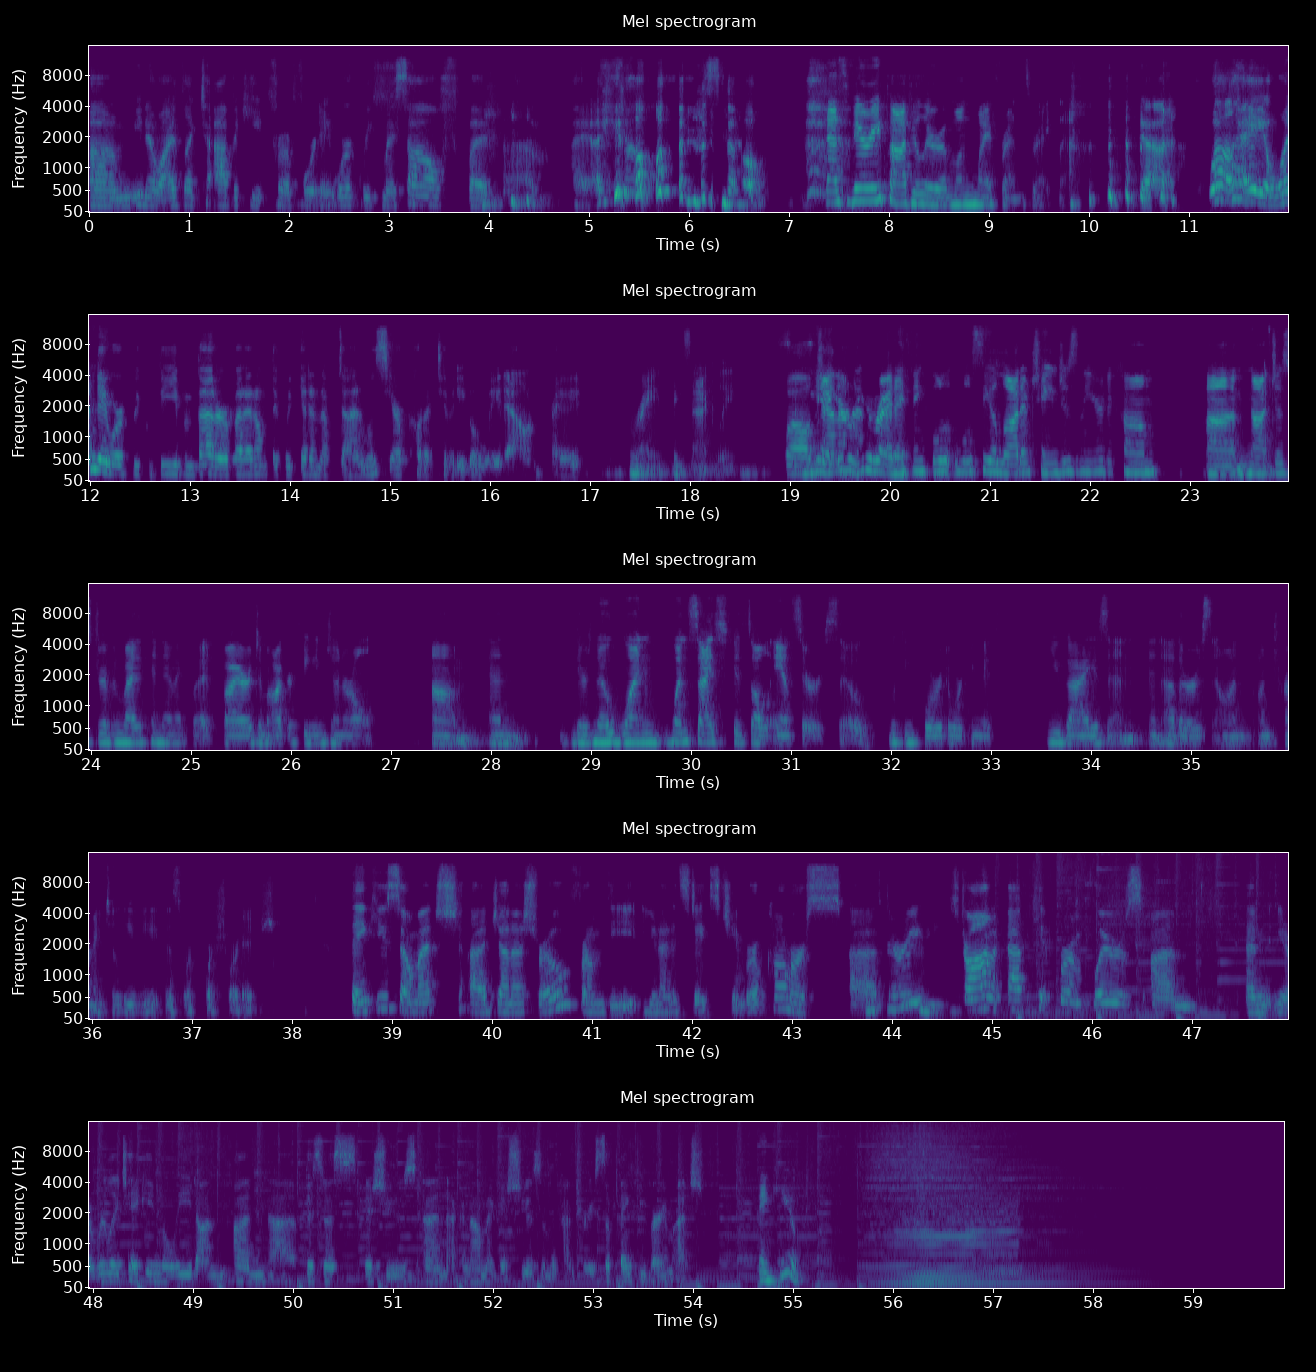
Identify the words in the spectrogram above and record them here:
Um, you know, I'd like to advocate for a four-day work week myself, but um, I, I, you know, so that's very popular among my friends right now. yeah. Well, hey, a one-day work week would be even better, but I don't think we'd get enough done. We see our productivity go way down, right? Right. Exactly. Well, yeah, you're, you're, right. I think we'll we'll see a lot of changes in the year to come, um, not just driven by the pandemic, but by our demography in general. Um, and there's no one one size fits all answer. So looking forward to working with you guys and and others on on trying to alleviate this workforce shortage. Thank you so much, uh, Jenna Shrove from the United States Chamber of Commerce. Uh, very strong advocate for employers um, and you know really taking the lead on on uh, business issues and economic issues in the country. So thank you very much. Thank you.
